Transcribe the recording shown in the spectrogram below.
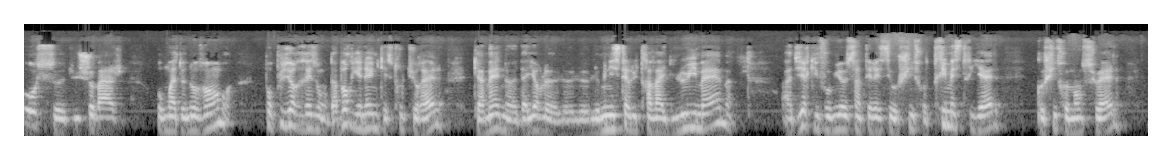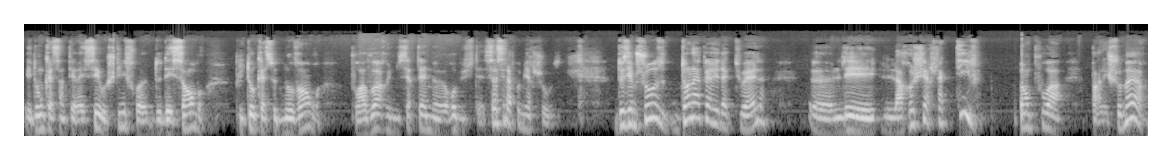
hausse du chômage au mois de novembre pour plusieurs raisons. D'abord, il y en a une qui est structurelle, qui amène d'ailleurs le, ministère du Travail lui-même à dire qu'il faut mieux s'intéresser aux chiffres trimestriels qu'aux chiffres mensuels, et donc à s'intéresser aux chiffres de décembre plutôt qu'à ceux de novembre pour avoir une certaine robustesse. Ça, c'est la première chose. Deuxième chose, dans la période actuelle, euh, la recherche active d'emploi par les chômeurs,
